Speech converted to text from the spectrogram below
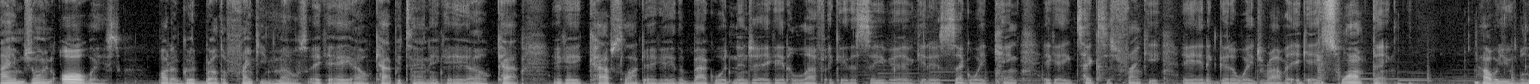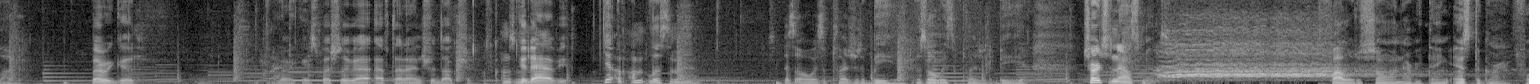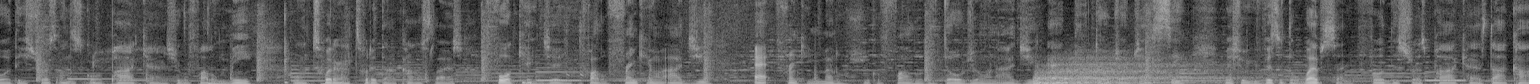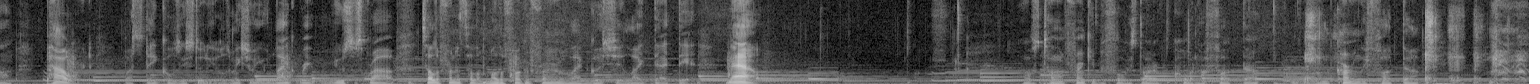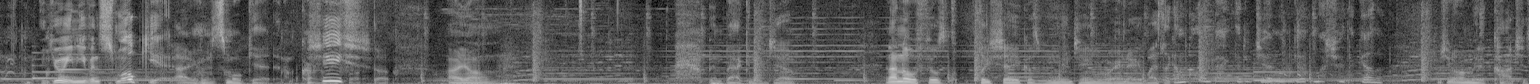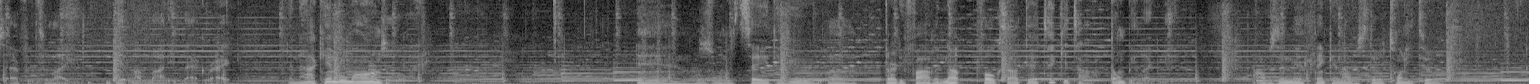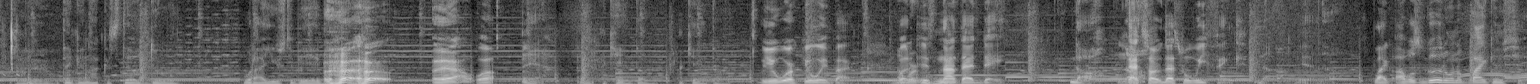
I am joined always by the good brother Frankie Mills, aka El Capitan, aka El Cap, aka Caps Lock, aka the Backwood Ninja, aka the Left, aka the Savior, aka the Segway King, aka Texas Frankie, aka the Getaway Driver, aka Swamp Thing. How are you, beloved? Very good. Especially after that introduction. It's good to have you. Yeah, I'm listen, man. It's always a pleasure to be here. It's always a pleasure to be here. Church announcements. Follow the show on everything. Instagram for the stress underscore podcast. You can follow me on Twitter at twitter.com slash 4KJ. You can follow Frankie on IG at Frankie Metals. You can follow the dojo on IG at the dojo JC. Make sure you visit the website for the stresspodcast.com. Powered by Stay Cozy Studios. Make sure you like, rate, review, subscribe. Tell a friend to tell a motherfucking friend, all that good shit like that there. Now, I was telling Frankie before we started recording, I fucked up. I'm currently fucked up. You ain't even smoked yet. I didn't even smoke yet, and I'm currently Sheesh. fucked up. I um been back in the gym, and I know it feels cliche because we in January and everybody's like, I'm going back to the gym. I'm getting my shit together. But you know, I made a conscious effort to like get my body back right, and now I can't move my arms all the way. And I just want to say to you, uh, 35 and up folks out there, take your time. Don't be like me. I was in there thinking I was still 22 thinking I could still do what I used to be able to do. yeah, well, yeah, I can't do it. I can't do it. you work your way back, but it's not that day. No, no. That's how, that's what we think. no. Like I was good on a bike and shit.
